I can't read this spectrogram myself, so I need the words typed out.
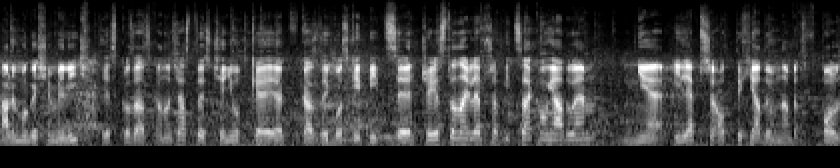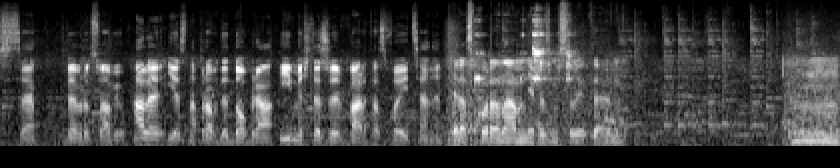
ale mogę się mylić. Jest kozacka. No ciasto jest cieniutkie, jak w każdej włoskiej pizzy. Czy jest to najlepsza pizza, jaką jadłem? Nie. I lepsze od tych jadłem nawet w Polsce, we Wrocławiu. Ale jest naprawdę dobra i myślę, że warta swojej ceny. Teraz pora na mnie, wezmę sobie ten. Mm,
